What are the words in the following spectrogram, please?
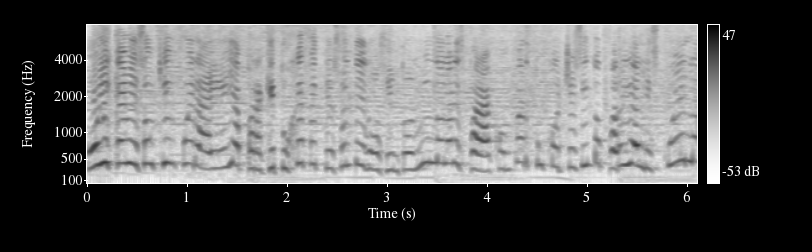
Oye, cabezón, ¿quién fuera ella para que tu jefe te suelte 200 mil dólares para comprar tu cochecito para ir a la escuela?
